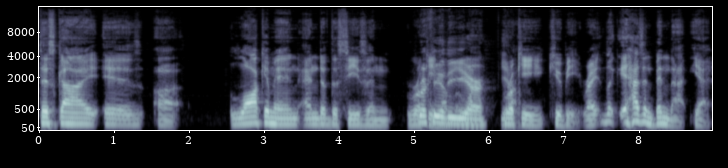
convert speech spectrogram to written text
this guy is uh lock him in end of the season rookie, number one Yeah. rookie QB, right? Like it hasn't been that yet.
